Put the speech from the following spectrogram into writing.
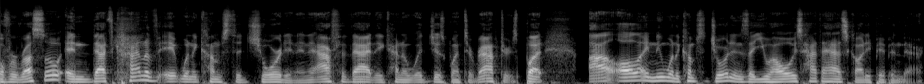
over Russell, and that's kind of it when it comes to Jordan. And after that, it kind of just went to Raptors. But I, all I knew when it comes to Jordan is that you always had to have Scottie Pippen there.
